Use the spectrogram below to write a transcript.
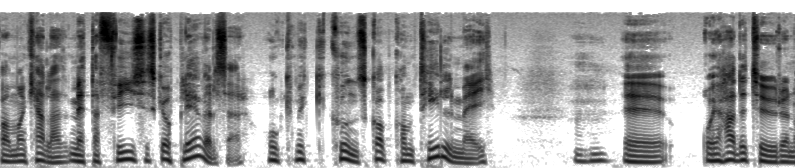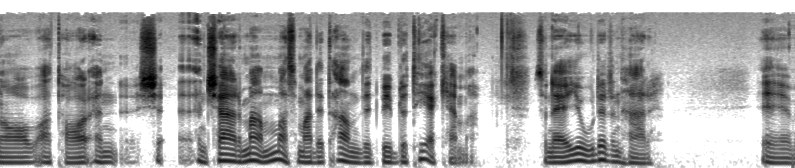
vad man kallar metafysiska upplevelser. Och mycket kunskap kom till mig. Eh, och jag hade turen av att ha en, en kär mamma som hade ett andligt bibliotek hemma. Så när jag gjorde den här, eh,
